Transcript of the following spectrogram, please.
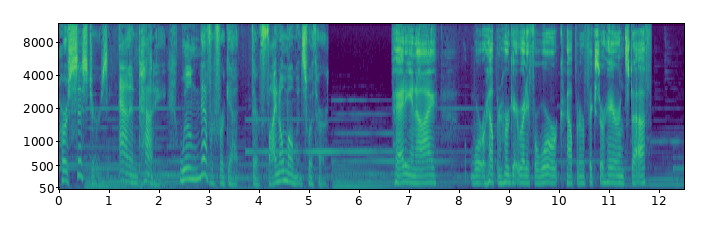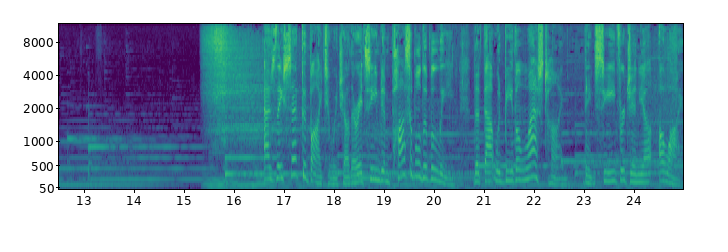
Her sisters, Ann and Patty, will never forget their final moments with her. Patty and I were helping her get ready for work, helping her fix her hair and stuff. As they said goodbye to each other, it seemed impossible to believe that that would be the last time they'd see Virginia alive.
